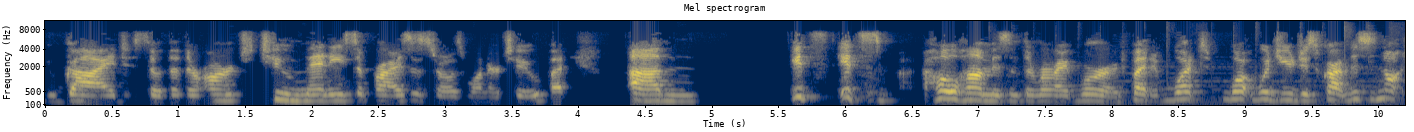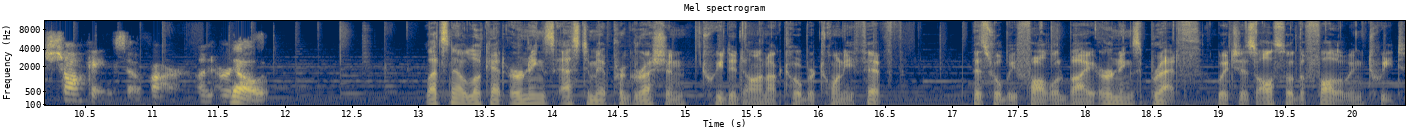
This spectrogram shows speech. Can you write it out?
you guide so that there aren't too many surprises. There was one or two, but um, it's it's ho hum isn't the right word. But what what would you describe? This is not shocking so far on earnings. No. Let's now look at earnings estimate progression tweeted on October 25th. This will be followed by earnings breadth, which is also the following tweet.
